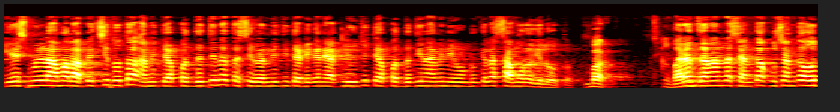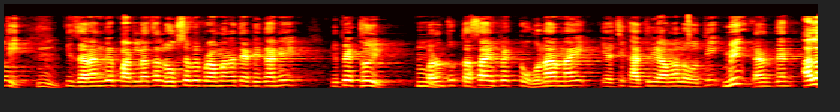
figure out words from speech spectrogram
यश मिळणं आम्हाला अपेक्षित होतं. आम्ही त्या पद्धतीनं तशी रणनीती त्या ठिकाणी आखली होती. त्या पद्धतीनं आम्ही निवडणुकीला सामोरं गेलो होतो. बरं. बऱ्याच जणांना शंका कुशंका होती की जरांगे पाटलाचा लोकसभेप्रमाणे त्या ठिकाणी इफेक्ट होईल. परंतु तसा इफेक्ट होणार नाही याची खात्री आम्हाला होती. मी कारण आलं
